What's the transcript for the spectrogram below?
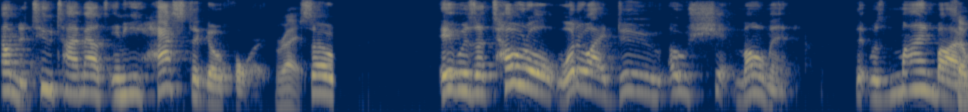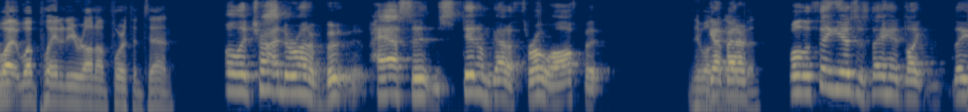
down to two timeouts, and he has to go for it. Right. So it was a total "what do I do? Oh shit!" moment that was mind-boggling. So what what play did he run on fourth and ten? Well, they tried to run a boot, pass it, and Stidham got a throw off, but He got better. open. Well, the thing is, is they had like they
